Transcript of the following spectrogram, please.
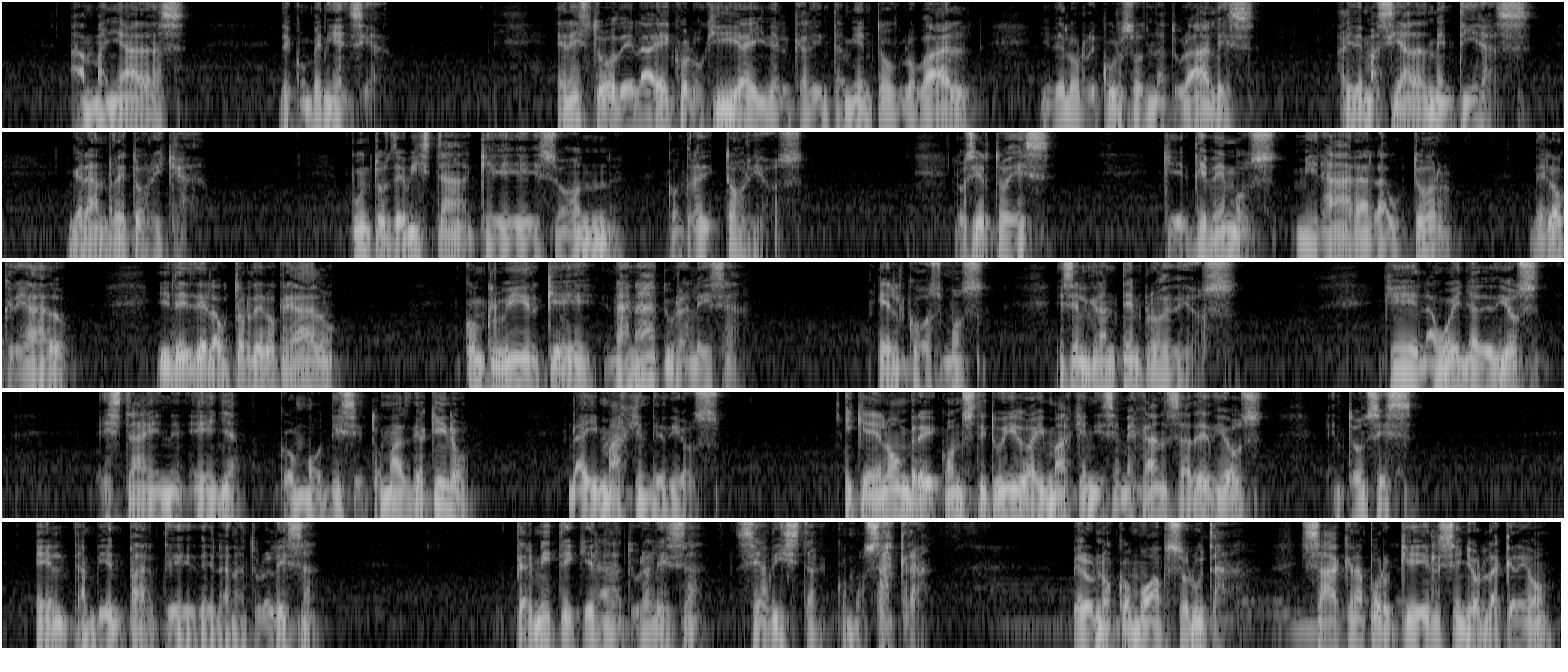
amañadas, de conveniencia. En esto de la ecología y del calentamiento global y de los recursos naturales, hay demasiadas mentiras, gran retórica, puntos de vista que son contradictorios. Lo cierto es que debemos mirar al autor de lo creado y desde el autor de lo creado concluir que la naturaleza, el cosmos, es el gran templo de Dios, que la huella de Dios está en ella, como dice Tomás de Aquino, la imagen de Dios, y que el hombre, constituido a imagen y semejanza de Dios, entonces, él también parte de la naturaleza, permite que la naturaleza sea vista como sacra, pero no como absoluta. Sacra porque el Señor la creó,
